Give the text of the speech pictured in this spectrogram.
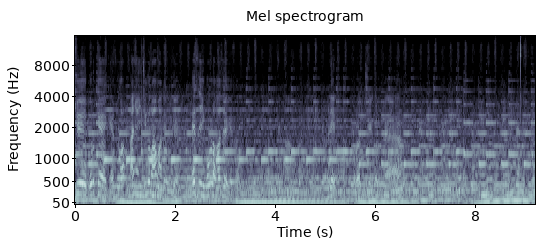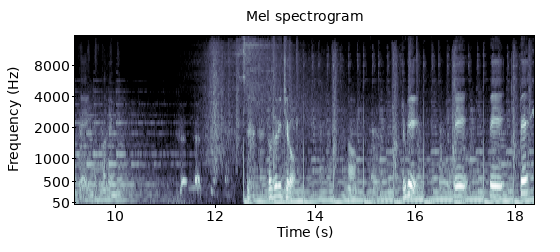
그렇지, 그렇게 계속. 하- 아니, 지금 하면 안 되고, 이제. 했으니까 올라가세요, 계속. 어, 클립. 그렇지, 그렇게. 네, 오케이, 계속 하세요. 선수 위치로. 어. 준비. 삐, 삐, 삐.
